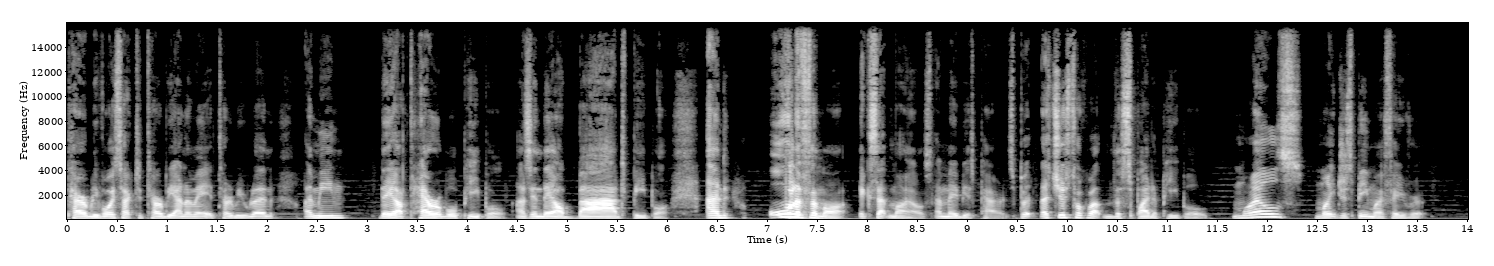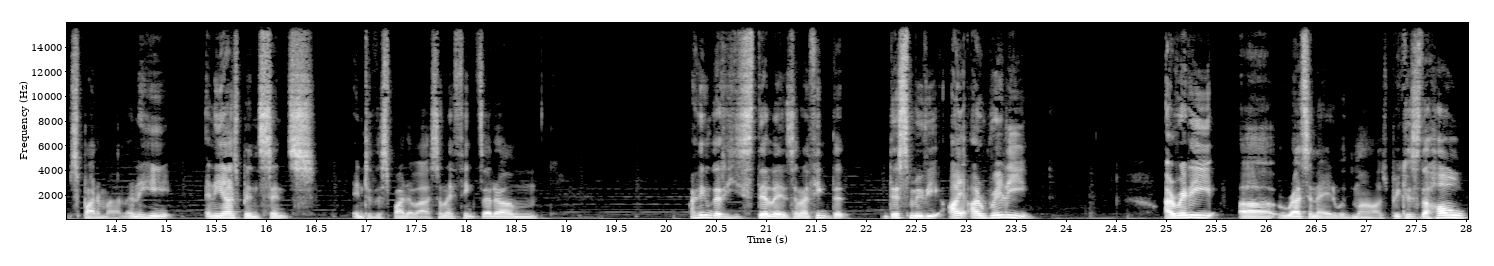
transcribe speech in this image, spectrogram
terribly voice acted, terribly animated, terribly written. I mean they are terrible people, as in they are bad people, and all of them are except Miles and maybe his parents. But let's just talk about the Spider people. Miles might just be my favorite Spider-Man, and he and he has been since Into the Spider-Verse, and I think that um, I think that he still is, and I think that this movie, I I really, I really uh resonated with Miles because the whole,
